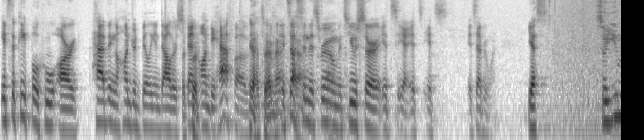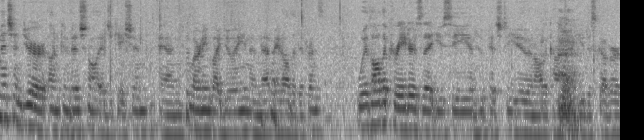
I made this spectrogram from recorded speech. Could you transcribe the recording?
It's the people who are having $100 billion spent what- on behalf of. Yeah, that's what I meant, It's us yeah, in this room, it's you, sir, it's, yeah, it's, it's, it's everyone. Yes? So you mentioned your unconventional education and learning by doing, and that made all the difference. With all the creators that you see and who pitch to you and all the content you discover,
